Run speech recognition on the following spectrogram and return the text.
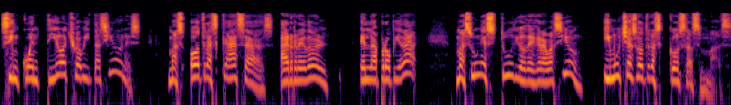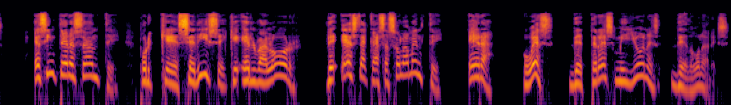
58 habitaciones, más otras casas alrededor en la propiedad, más un estudio de grabación y muchas otras cosas más. Es interesante porque se dice que el valor de esta casa solamente era o es de tres millones de dólares.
